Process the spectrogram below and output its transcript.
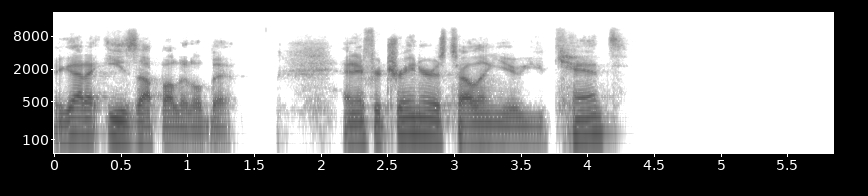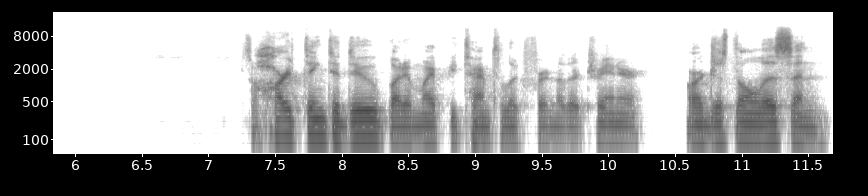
You got to ease up a little bit. And if your trainer is telling you you can't, it's a hard thing to do, but it might be time to look for another trainer or just don't listen.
